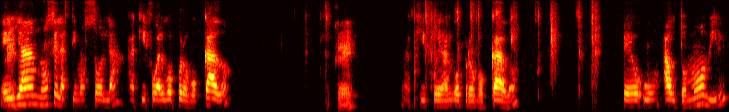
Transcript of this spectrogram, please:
Ella no se lastimó sola, aquí fue algo provocado. Ok. Aquí fue algo provocado. Veo un automóvil.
